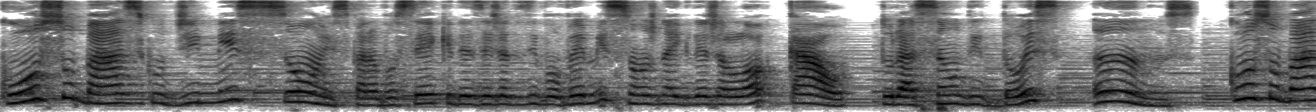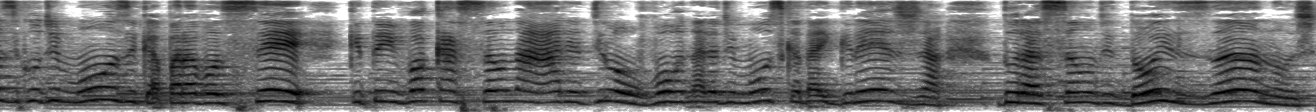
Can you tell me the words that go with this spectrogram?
Curso básico de missões para você que deseja desenvolver missões na igreja local, duração de dois anos. Curso básico de música para você que tem vocação na área de louvor, na área de música da igreja, duração de dois anos.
